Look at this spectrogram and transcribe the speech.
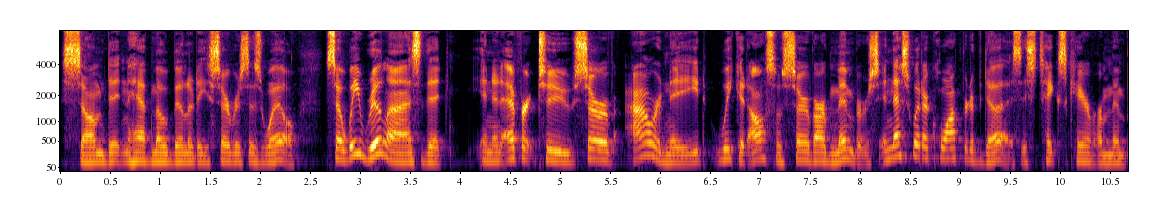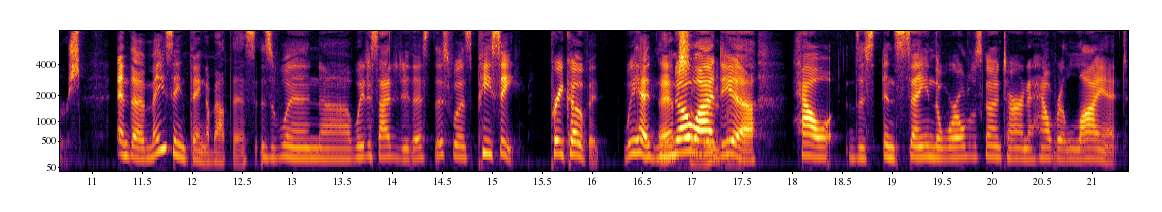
Some didn't have mobility service as well. So we realized that in an effort to serve our need, we could also serve our members. And that's what a cooperative does, is takes care of our members. And the amazing thing about this is when uh, we decided to do this, this was PC, pre COVID. We had no idea how this insane the world was going to turn and how reliant.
